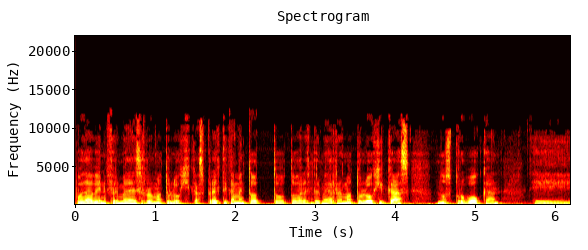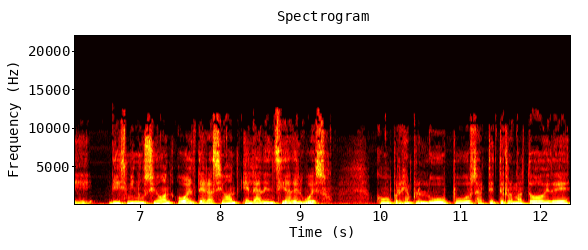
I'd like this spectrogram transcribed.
puede haber enfermedades reumatológicas. Prácticamente todas las enfermedades reumatológicas nos provocan eh, disminución o alteración en la densidad del hueso como por ejemplo lupus, artritis reumatoide,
